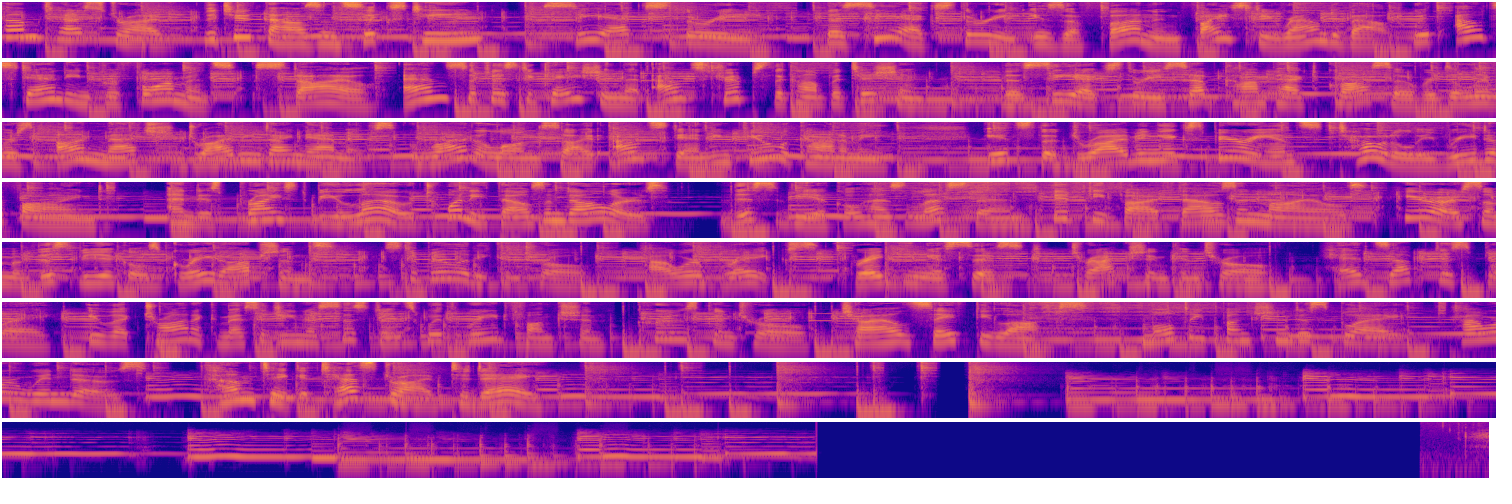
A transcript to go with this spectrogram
Come test drive the 2016 CX-3. The CX-3 is a fun and feisty runabout with outstanding performance, style, and sophistication that outstrips the competition. The CX-3 subcompact crossover delivers unmatched driving dynamics right alongside outstanding fuel economy. It's the driving experience totally redefined and is priced below $20,000. This vehicle has less than 55,000 miles. Here are some of this vehicle's great options. Stability control, power brakes, braking assist, traction control, heads-up display, electronic messaging assistance with read function, cruise control, child safety locks, multifunction display, power windows. Come take a test drive today.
